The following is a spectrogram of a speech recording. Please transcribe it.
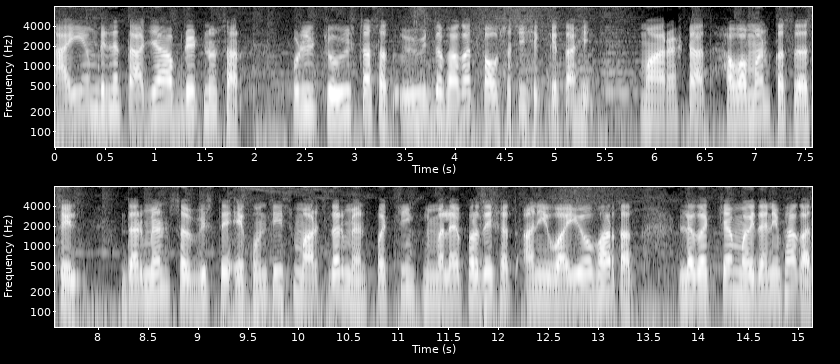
आय एम डीने ताज्या अपडेटनुसार पुढील चोवीस तासात विविध भागात पावसाची शक्यता आहे. महाराष्ट्रात हवामान कसं असेल? दरम्यान सव्वीस ते एकोणतीस मार्च दरम्यान पश्चिम हिमालय प्रदेशात आणि वायव्य भारतात लगतच्या मैदानी भागात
